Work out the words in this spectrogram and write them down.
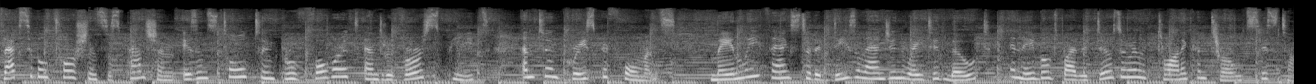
Flexible torsion suspension is installed to improve forward and reverse speeds and to increase performance mainly thanks to the diesel engine rated load enabled by the dozer electronic control system.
